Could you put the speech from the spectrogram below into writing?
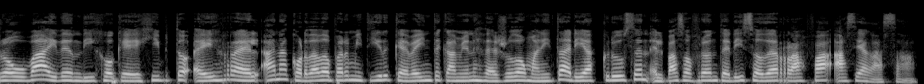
Joe Biden, dijo que Egipto e Israel han acordado permitir que 20 camiones de ayuda humanitaria crucen el paso fronterizo de Rafah hacia Gaza.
